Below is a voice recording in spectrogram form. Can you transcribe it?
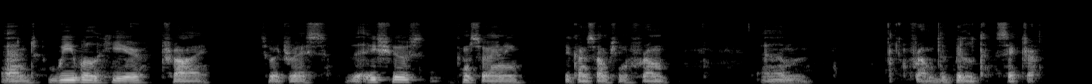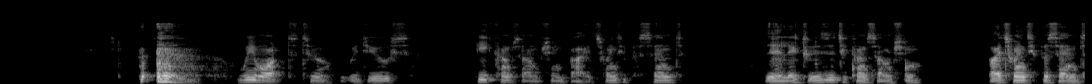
and we will here try to address the issues concerning the consumption from um, from the build sector. we want to reduce heat consumption by 20%, the electricity consumption by 20%,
